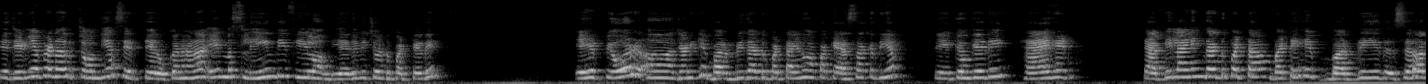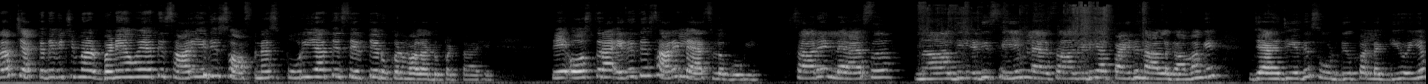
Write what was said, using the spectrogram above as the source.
ਤੇ ਜਿਹੜੀਆਂ ਭੈਣਾਂ ਚਾਹੁੰਦੀਆਂ ਸਿਰ ਤੇ ਰੁਕਣ, ਹਨਾ, ਇਹ ਮਸਲੀਨ ਦੀ ਫੀਲ ਆਉਂਦੀ ਹੈ ਇਹਦੇ ਵਿੱਚੋਂ ਦੁਪੱਟੇ ਦੇ। ਇਹ ਪਿਓਰ ਜਾਨੀ ਕਿ ਬਰਬਰੀ ਦਾ ਦੁਪੱਟਾ ਇਹਨੂੰ ਆਪਾਂ ਕਹਿ ਸਕਦੇ ਆ ਤੇ ਕਿਉਂਕਿ ਇਹਦੀ ਹੈ ਇਹ ਟੈਬੀ ਲਾਈਨਿੰਗ ਦਾ ਦੁਪੱਟਾ ਬਟ ਇਹ ਬਰਬਰੀ ਸਾਰਾ ਚੈੱਕ ਦੇ ਵਿੱਚ ਬਣਿਆ ਹੋਇਆ ਤੇ ਸਾਰੀ ਇਹਦੀ ਸੌਫਟਨੈਸ ਪੂਰੀ ਆ ਤੇ ਸਿਰ ਤੇ ਰੁਕਣ ਵਾਲਾ ਦੁਪੱਟਾ ਇਹ। ਤੇ ਉਸ ਤਰ੍ਹਾਂ ਇਹਦੇ ਤੇ ਸਾਰੇ ਲੈਸ ਲੱਗੂਗੀ। ਸਾਰੇ ਲੈਸ ਨਾਲ ਦੀ, ਇਹਦੀ ਸੇਮ ਲੈਸ ਆ ਜਿਹੜੀ ਆਪਾਂ ਇਹਦੇ ਨਾਲ ਲਗਾਵਾਂਗੇ ਜੈ ਜੀ ਇਹਦੇ ਸੂਟ ਦੇ ਉੱਪਰ ਲੱਗੀ ਹੋਈ ਆ।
